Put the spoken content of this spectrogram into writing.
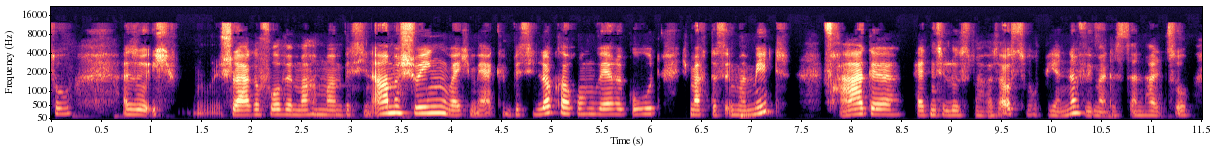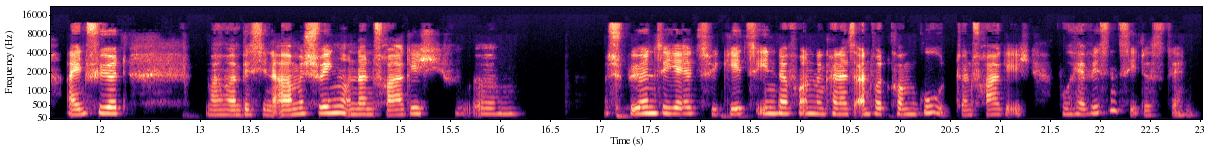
so. Also ich schlage vor, wir machen mal ein bisschen Arme schwingen, weil ich merke, ein bisschen Lockerung wäre gut. Ich mache das immer mit. Frage, hätten Sie Lust, mal was auszuprobieren, ne? wie man das dann halt so einführt. Machen wir ein bisschen Arme schwingen und dann frage ich, ähm, was spüren Sie jetzt? Wie geht es Ihnen davon? Dann kann als Antwort kommen, gut. Dann frage ich, woher wissen Sie das denn?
